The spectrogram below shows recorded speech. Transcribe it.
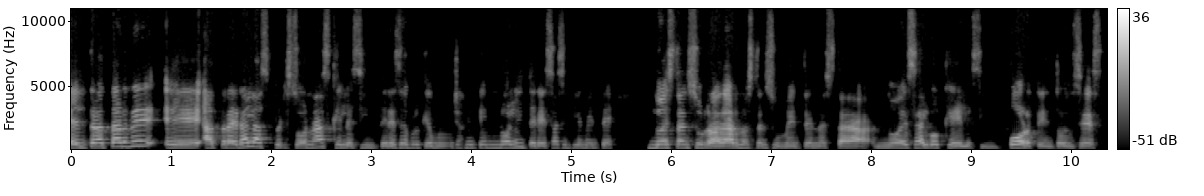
el tratar de eh, atraer a las personas que les interese, porque mucha gente no le interesa, simplemente no está en su radar, no está en su mente, no, está, no es algo que les importe. Entonces,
